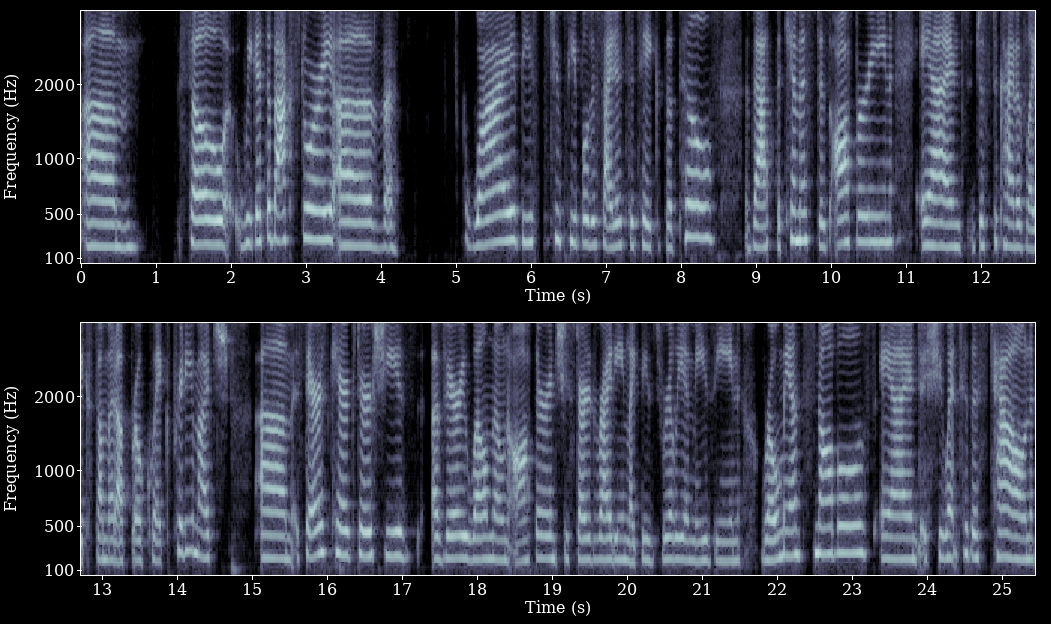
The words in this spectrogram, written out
Um, so we get the backstory of why these two people decided to take the pills that the chemist is offering. And just to kind of like sum it up real quick, pretty much um, Sarah's character, she's a very well known author and she started writing like these really amazing romance novels. And she went to this town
